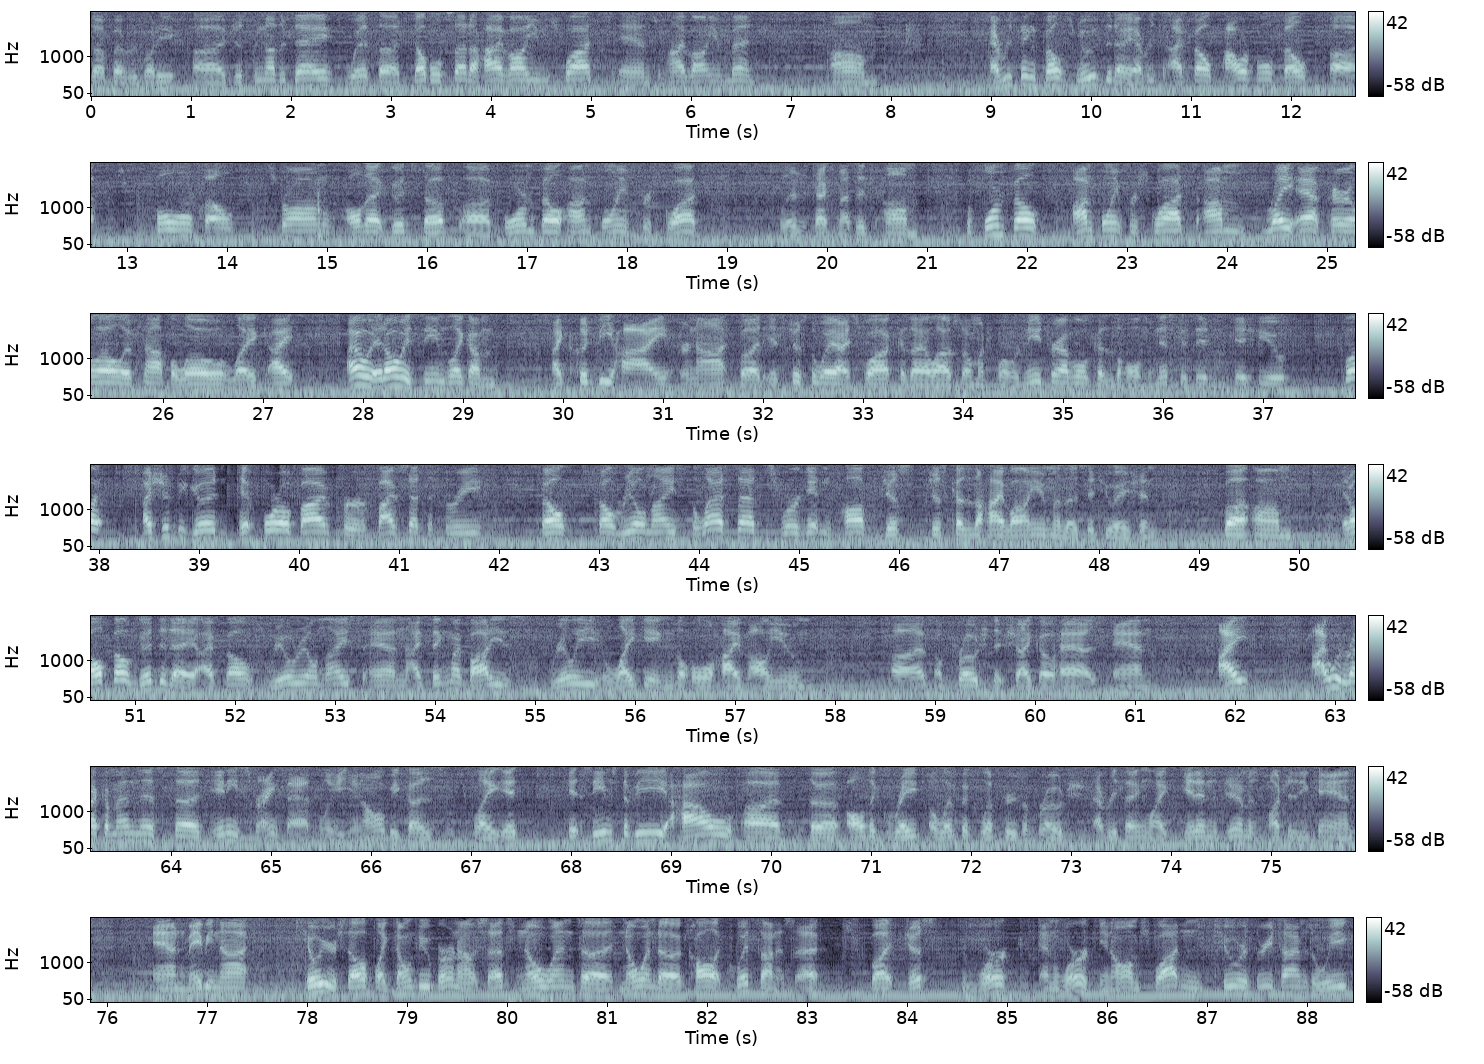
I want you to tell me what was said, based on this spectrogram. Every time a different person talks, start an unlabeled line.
What's up, everybody? Uh, just another day with a double set of high volume squats and some high volume bench. Um, everything felt smooth today. Everything I felt powerful, felt uh, full, felt strong, all that good stuff. Uh, form felt on point for squats. Well, there's a text message. Um, the form felt on point for squats. I'm right at parallel, if not below. Like I, I it always seems like I'm, I could be high or not, but it's just the way I squat because I allow so much forward knee travel because of the whole meniscus issue. But I should be good. Hit 405 for five sets of three. Felt felt real nice. The last sets were getting tough just just because of the high volume of the situation, but um it all felt good today. I felt real, real nice, and I think my body's really liking the whole high volume uh, approach that Sheiko has, and I I would recommend this to any strength athlete, you know, because like it it seems to be how uh, the all the great Olympic lifters approach everything. Like get in the gym as much as you can, and maybe not kill yourself. Like don't do burnout sets. Know when to know when to call it quits on a set, but just work and work. You know, I'm squatting two or three times a week,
